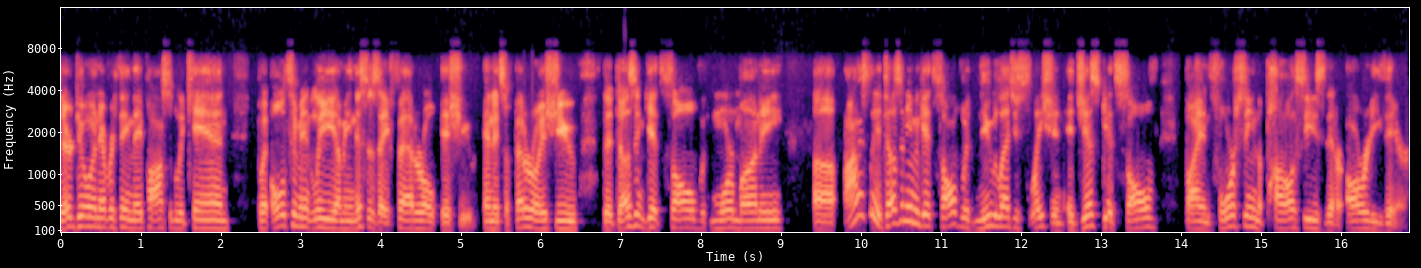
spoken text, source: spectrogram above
they're doing everything they possibly can but ultimately, I mean, this is a federal issue, and it's a federal issue that doesn't get solved with more money. Uh, honestly, it doesn't even get solved with new legislation. It just gets solved by enforcing the policies that are already there.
